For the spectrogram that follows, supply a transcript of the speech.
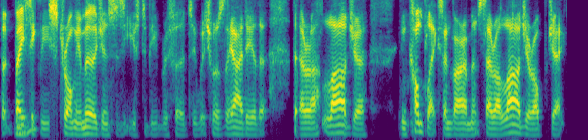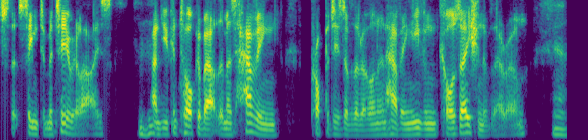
but mm-hmm. basically strong emergence, as it used to be referred to, which was the idea that there are larger, in complex environments, there are larger objects that seem to materialize, mm-hmm. and you can talk about them as having properties of their own and having even causation of their own. Yeah.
